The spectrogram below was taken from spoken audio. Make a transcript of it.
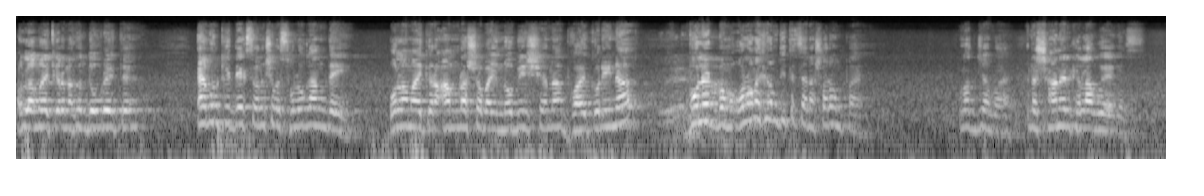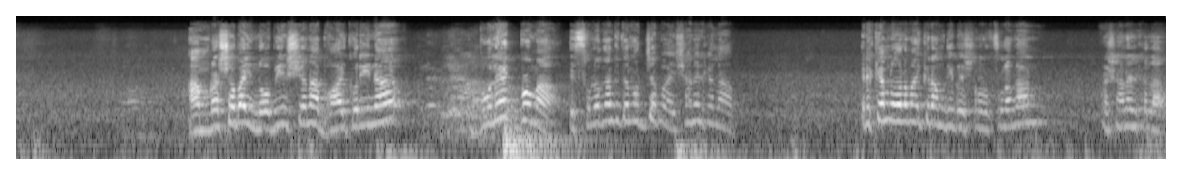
ওলামাই কেরম এখন দৌড়াইতে। এমনকি দেখছে অনেক সময় স্লোগান দেয় ওলামাই কেরম, আমরা সবাই নবীর সেনা, ভয় করি না। বুলেট বোমা ওলামাই কেরম দিতে চায় না সরম পায়। লজ্জা পায়। এটা শানের খেলা হয়ে গেছে। আমরা সবাই নবীর সেনা, ভয় করি না। বুলেট বোমা, এই স্লোগান দিতে লজ্জা পায়, শানের খেলাফ। এটা কেমন ওলামাই কিরাম দিবে স্লোগান? শানের খেলাফ।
